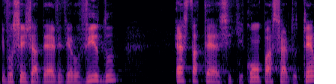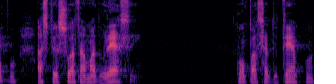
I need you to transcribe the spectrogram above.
E vocês já devem ter ouvido esta tese, que com o passar do tempo as pessoas amadurecem. Com o passar do tempo,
